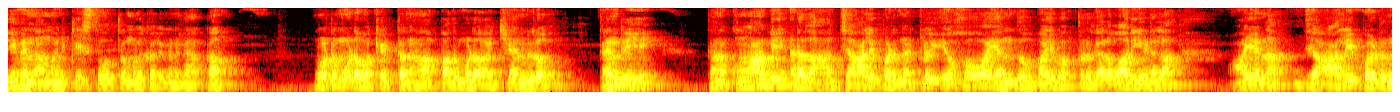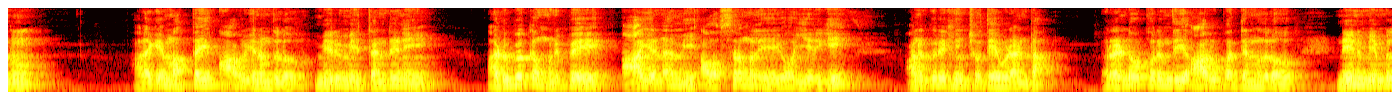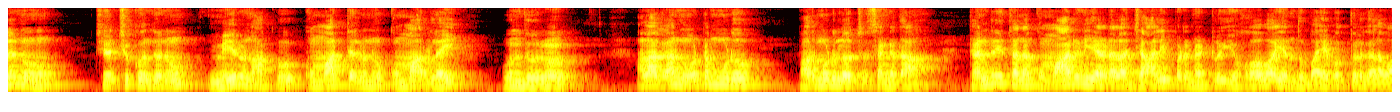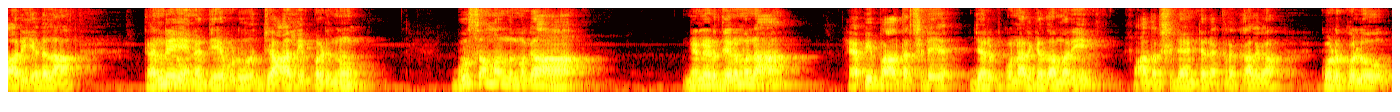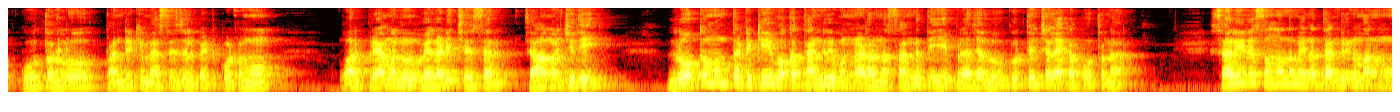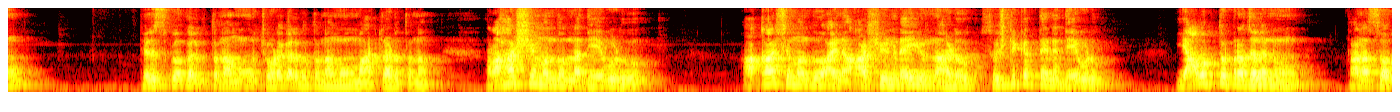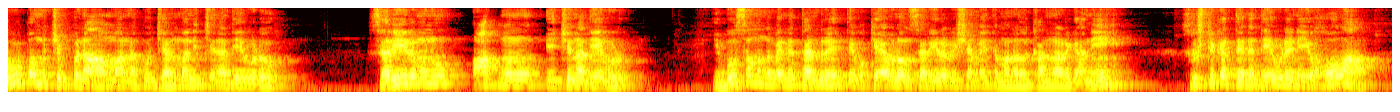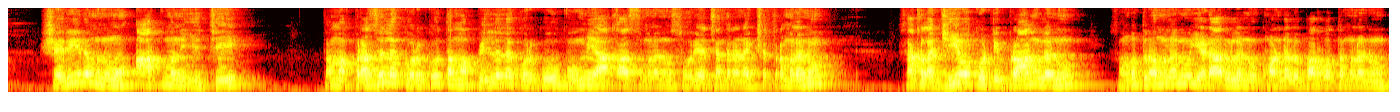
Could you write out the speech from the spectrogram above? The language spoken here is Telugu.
దీవినామానికి స్తోత్రములు కలుగునుగాక. నూట మూడవ కీర్తన పదమూడవ అధ్యాయంలో తండ్రి తన కుమారుని ఎడల జాలిపడినట్లు యహోవ యందు భయభక్తులు గలవారి ఎడల ఆయన జాలిపడును. అలాగే మత్తయి ఆరు ఎనిమిదిలో మీరు మీ తండ్రిని అడుగక మునిపే ఆయన మీ అవసరములేయో ఎరిగి అనుగ్రహించు దేవుడంట. రెండవ కొరింది ఆరు పద్దెనిమిదిలో నేను మిమ్మలను చేర్చుకొందును మీరు నాకు కుమార్తెలను కుమారులై ఉందురు. అలాగా నూట మూడు పదమూడులో చూసాం కదా తండ్రి తన కుమారుని ఎడల జాలిపడినట్లు యహోవా ఎందు భయభక్తులు గలవారి ఎడల తండ్రి అయిన దేవుడు జాలిపడును. భూసంబంధముగా నిన్నటి దినమున హ్యాపీ ఫాదర్స్ డే జరుపుకున్నారు కదా మరి. ఫాదర్స్ డే అంటే రకరకాలుగా కొడుకులు కూతుర్లు తండ్రికి మెసేజ్లు పెట్టుకోవటము వారి ప్రేమను వెల్లడి చేశారు. చాలా మంచిది. లోకమంతటికి ఒక తండ్రి ఉన్నాడన్న సంగతి ప్రజలు గుర్తించలేకపోతున్నారు. శరీర సంబంధమైన తండ్రిని మనము తెలుసుకోగలుగుతున్నాము చూడగలుగుతున్నాము మాట్లాడుతున్నాం రహస్యమందున్న దేవుడు ఆకాశమందు ఆయన ఆశీనుడై ఉన్నాడు. సృష్టికర్త అయిన దేవుడు యావత్తు ప్రజలను తన స్వరూపము చెప్పున మనకు జన్మనిచ్చిన దేవుడు. శరీరమును ఆత్మను ఇచ్చిన దేవుడు. ఈ భూసంబంధమైన తండ్రి అయితే కేవలం శరీర విషయం అయితే మనల్ని కన్నాడు కానీ సృష్టికర్త అయిన దేవుడైన యహోవా శరీరమును ఆత్మను ఇచ్చి తమ ప్రజల కొరకు తమ పిల్లల కొరకు భూమి ఆకాశములను సూర్యచంద్ర నక్షత్రములను సకల జీవకోటి ప్రాణులను సముద్రములను ఎడారులను కొండలు పర్వతములను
